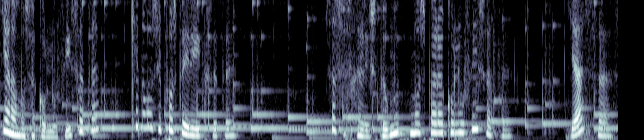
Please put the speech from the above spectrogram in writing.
για να μας ακολουθήσετε και να μας υποστηρίξετε. Σας ευχαριστούμε που μας παρακολουθήσατε. Γεια σας!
